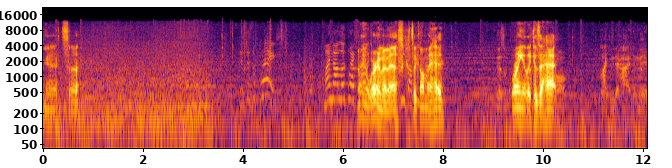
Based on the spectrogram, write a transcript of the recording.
Yeah, it's uh like I ain't much, wearing my mask. It's like on my head. Wearing it like as a hat. Likely to hide in there.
